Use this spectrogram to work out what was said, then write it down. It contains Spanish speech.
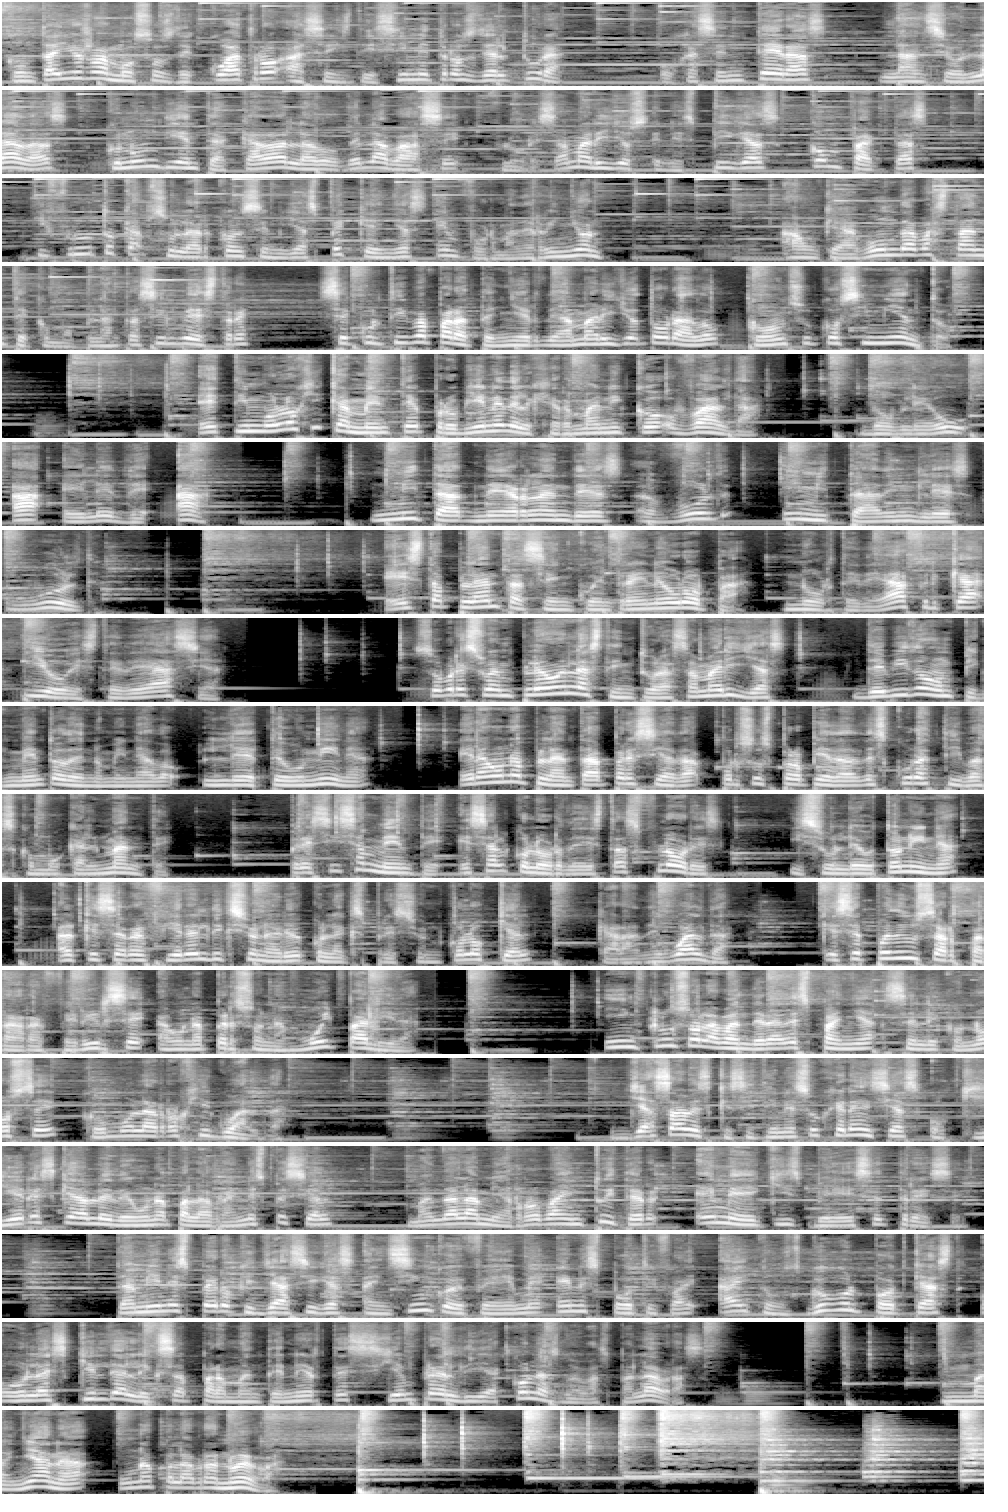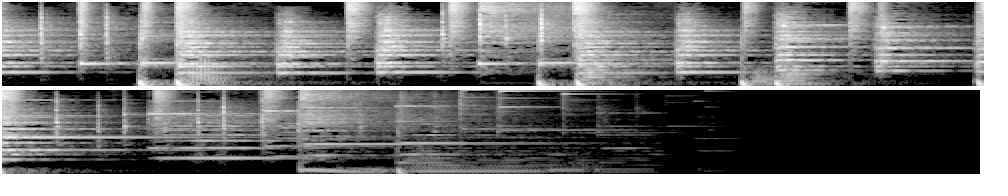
con tallos ramosos de 4 a 6 decímetros de altura, hojas enteras, lanceoladas, con un diente a cada lado de la base, flores amarillos en espigas compactas y fruto capsular con semillas pequeñas en forma de riñón. Aunque abunda bastante como planta silvestre, se cultiva para teñir de amarillo dorado con su cocimiento. Etimológicamente proviene del germánico Valda, W-A-L-D-A, mitad neerlandés Wuld y mitad inglés Wold. Esta planta se encuentra en Europa, norte de África y oeste de Asia. Sobre su empleo en las tinturas amarillas, debido a un pigmento denominado leteunina, era una planta apreciada por sus propiedades curativas como calmante. Precisamente es al color de estas flores y su leutonina al que se refiere el diccionario con la expresión coloquial cara de gualda, que se puede usar para referirse a una persona muy pálida. Incluso la bandera de España se le conoce como la rojigualda. Ya sabes que si tienes sugerencias o quieres que hable de una palabra en especial, mándala a mi arroba en Twitter mxbs13. También espero que ya sigas a En5FM en Spotify, iTunes, Google Podcast o la skill de Alexa para mantenerte siempre al día con las nuevas palabras. Mañana una palabra nueva.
